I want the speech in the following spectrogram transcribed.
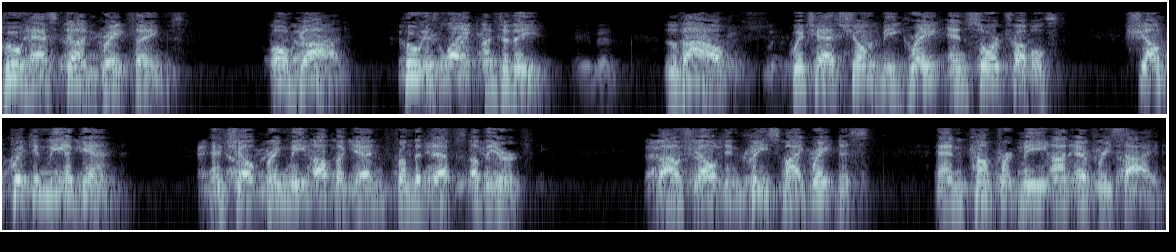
Who has done great things? O God, who is like unto thee? Amen. Thou, which hast showed me great and sore troubles, shalt quicken me again, and shalt bring me up again from the depths of the earth. Thou shalt increase my greatness, and comfort me on every side.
